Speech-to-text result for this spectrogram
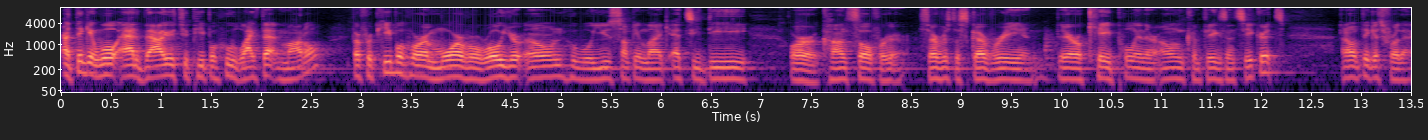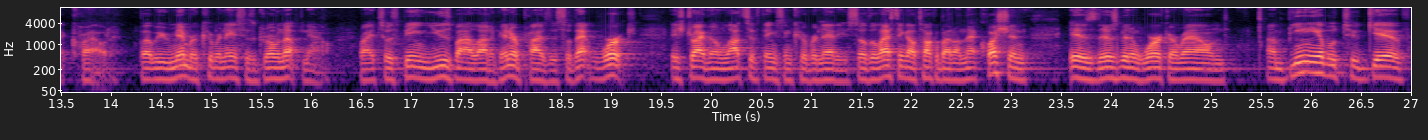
I think it will add value to people who like that model, but for people who are more of a roll your own, who will use something like etcd or Consul for service discovery, and they're okay pulling their own configs and secrets, I don't think it's for that crowd. But we remember Kubernetes has grown up now, right? So it's being used by a lot of enterprises. So that work is driving lots of things in Kubernetes. So the last thing I'll talk about on that question is there's been work around um, being able to give,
